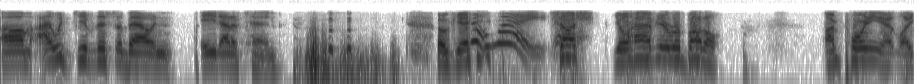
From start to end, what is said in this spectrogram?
um, I would give this about an eight out of ten. okay. No way. Shush. You'll have your rebuttal. I'm pointing at like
